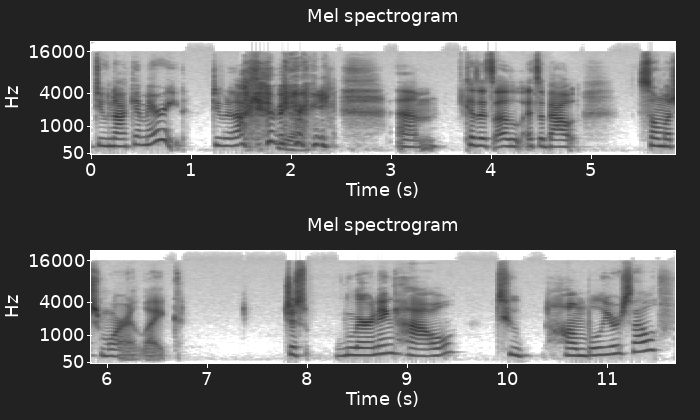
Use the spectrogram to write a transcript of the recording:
do not get married. Do not get married. Yeah. Um, because it's a it's about so much more like just learning how to humble yourself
